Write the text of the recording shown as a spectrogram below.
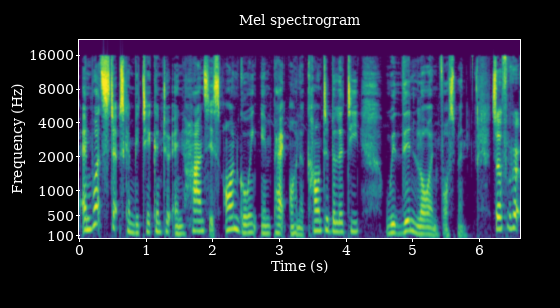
and what steps can be taken to enhance its ongoing impact on accountability within law enforcement? So, for,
